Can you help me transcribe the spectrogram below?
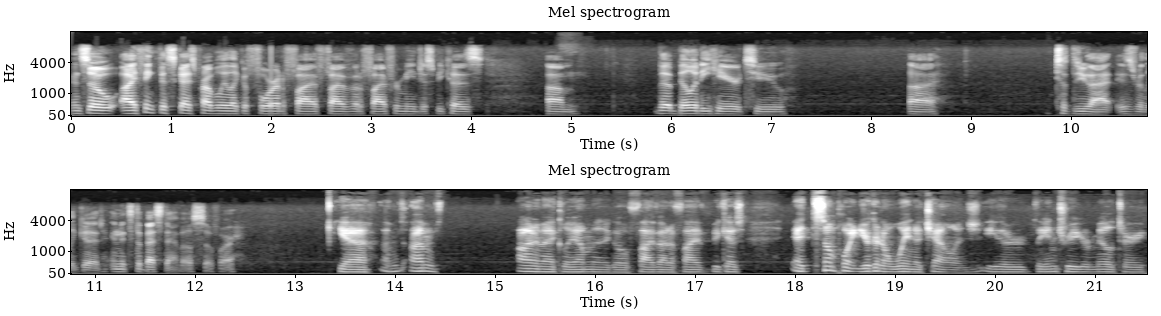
And so I think this guy's probably like a four out of five, five out of five for me, just because um, the ability here to uh, to do that is really good, and it's the best Davos so far. Yeah, I'm I'm automatically I'm gonna go five out of five because at some point you're gonna win a challenge, either the intrigue or military,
